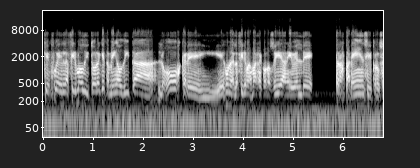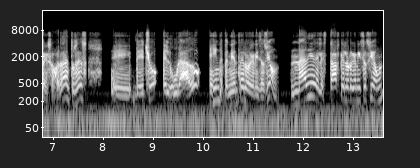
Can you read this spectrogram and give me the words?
que fue la firma auditora que también audita los Óscares y es una de las firmas más reconocidas a nivel de transparencia y procesos, ¿verdad? Entonces, eh, de hecho, el jurado es independiente de la organización. Nadie del staff de la organización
